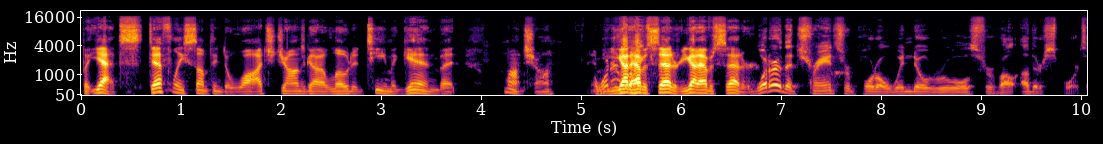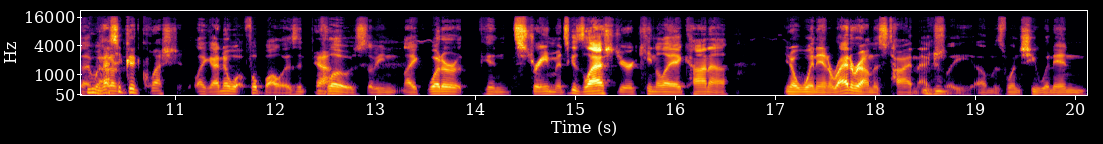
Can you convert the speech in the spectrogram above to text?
But yeah, it's definitely something to watch. John's got a loaded team again, but come on, Sean. I mean, you got to have a setter. You got to have a setter. What are the transfer portal window rules for vol- other sports? I- Ooh, I that's a good question. like I know what football is. It Yeah. closed. I mean, like what are constraints? Because last year Keonilei Akana, you know, went in right around this time Mhm. actually, um, is when she went in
